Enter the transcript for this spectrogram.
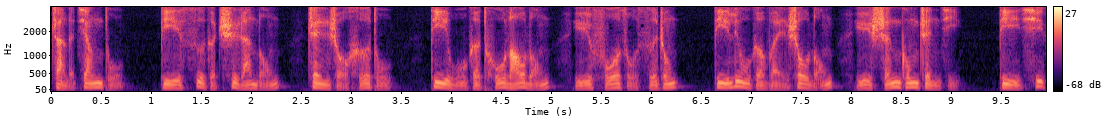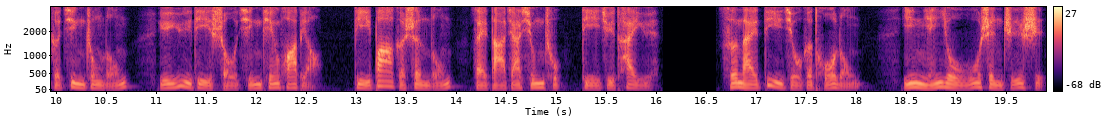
占了江毒，第四个赤然龙镇守河毒，第五个徒劳龙与佛祖寺中。”第六个稳寿龙与神功镇济，第七个敬重龙与玉帝守擎天花表，第八个谮龙在大家胸处抵御太岳。此乃第九个驼龙，因年幼无甚执事，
